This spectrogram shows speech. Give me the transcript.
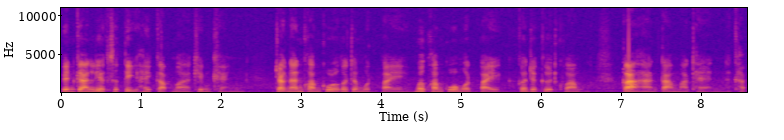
เป็นการเรียกสติให้กลับมาเข้มแข็ง จากนั้นความกลัวก็จะหมดไป เมื่อความกลัวหมดไปก็จะเกิดความกล้าหาญตามมาแทนนะครับ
